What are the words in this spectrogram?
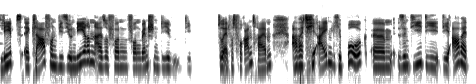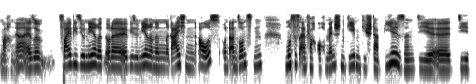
lebt äh, klar von Visionären, also von, von Menschen, die, die so etwas vorantreiben. Aber die eigentliche Burg ähm, sind die, die die Arbeit machen. Ja? Also zwei Visionäre oder Visionärinnen reichen aus und ansonsten muss es einfach auch Menschen geben, die stabil sind, die äh, die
